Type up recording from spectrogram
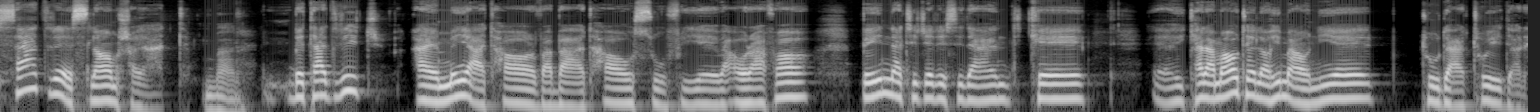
صدر اسلام شاید. بله. به تدریج ائمه اطهار و بعدها صوفیه و عرفا به این نتیجه رسیدند که کلمات الهی معانی تو در توی داره.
